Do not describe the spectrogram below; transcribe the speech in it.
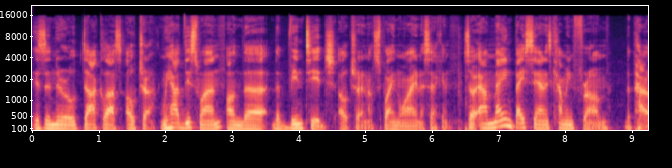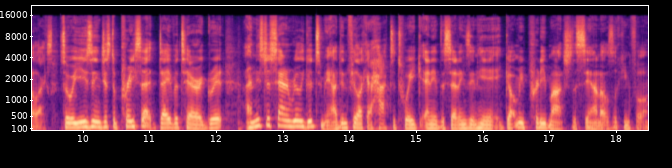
is the Neural Darkglass Ultra. And we have this one on the, the Vintage Ultra, and I'll explain why in a second. So our main bass sound is coming from the parallax. So we're using just a preset Dave Otero grit, and this just sounded really good to me. I didn't feel like I had to tweak any of the settings in here. It got me pretty much the sound I was looking for.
